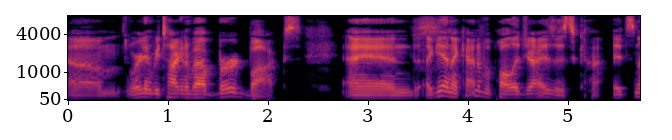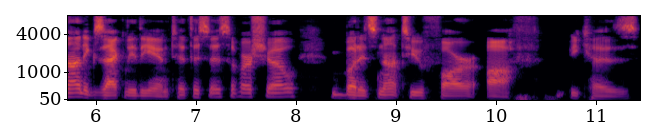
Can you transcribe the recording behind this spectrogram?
um, we're going to be talking about Bird Box. And again, I kind of apologize. It's it's not exactly the antithesis of our show, but it's not too far off because,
